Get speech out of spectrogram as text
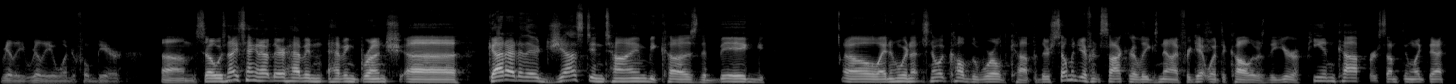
Really, really a wonderful beer. Um, so it was nice hanging out there, having having brunch. Uh, got out of there just in time because the big oh, I know we're not it's not what called the World Cup, there's so many different soccer leagues now. I forget what to call it. It was the European Cup or something like that.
